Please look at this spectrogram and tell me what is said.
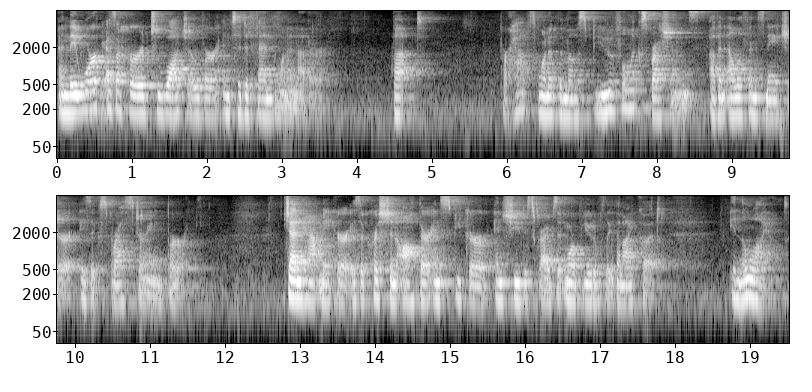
and they work as a herd to watch over and to defend one another. But perhaps one of the most beautiful expressions of an elephant's nature is expressed during birth. Jen Hatmaker is a Christian author and speaker, and she describes it more beautifully than I could. In the wild,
